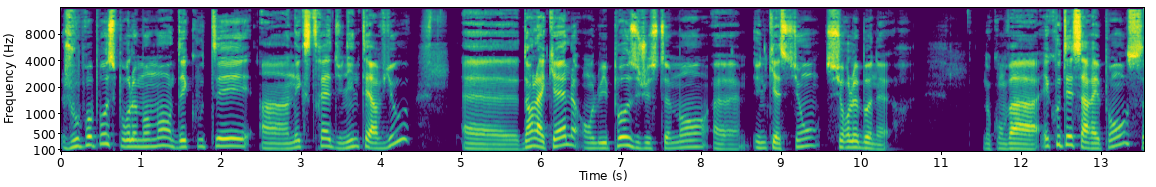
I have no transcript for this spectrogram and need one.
Je vous propose pour le moment d'écouter un extrait d'une interview euh, dans laquelle on lui pose justement euh, une question sur le bonheur. Donc on va écouter sa réponse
